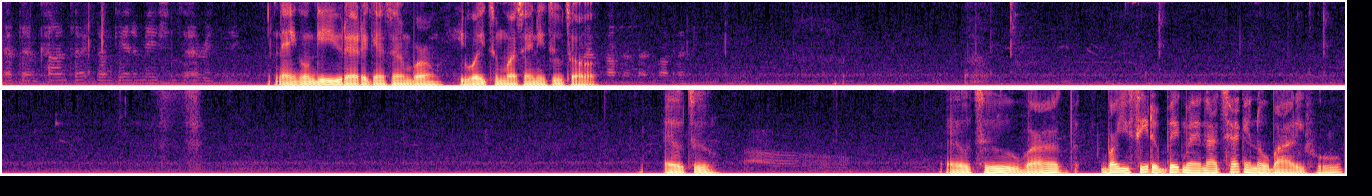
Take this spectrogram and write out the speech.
Got them contact dunk animations, everything. They ain't gonna give you that against him, bro. He way too much, ain't he too tall? L2. L2, bro. Bro, you see the big man not checking nobody, fool.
